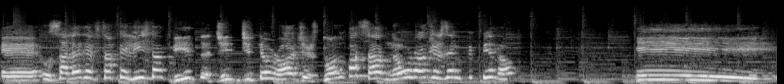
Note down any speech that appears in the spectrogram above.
É, o Salé deve estar feliz da vida de, de ter o Rodgers do ano passado, não o Rodgers MVP, não. E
